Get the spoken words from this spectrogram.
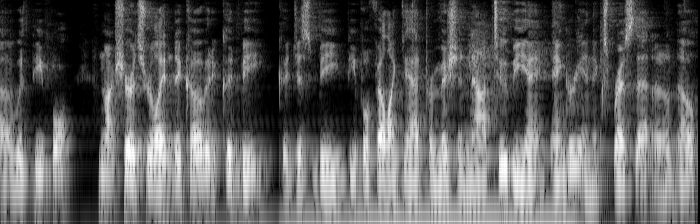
uh, with people. I'm not sure it's related to COVID. It could be. Could just be people felt like they had permission now to be angry and express that. I don't know.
